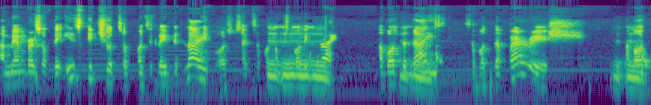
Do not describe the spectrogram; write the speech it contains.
uh, members of the institutes of consecrated life or societies of Mm, mm, apostolic mm, mm. life, about the Mm, mm. diocese, about the parish, Mm-mm. about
